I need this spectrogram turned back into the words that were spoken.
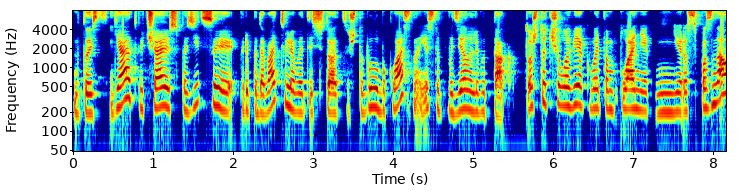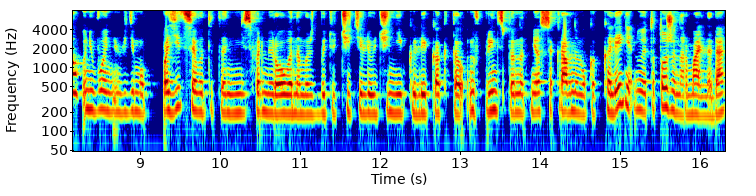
Ну, то есть я отвечаю с позиции преподавателя в этой ситуации, что было бы классно, если бы вы делали вот так. То, что человек в этом плане не распознал, у него, видимо, позиция вот эта не сформирована, может быть, учитель или ученик, или как-то, ну, в принципе, он отнесся к равному как коллеге, ну, это тоже нормально, да.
